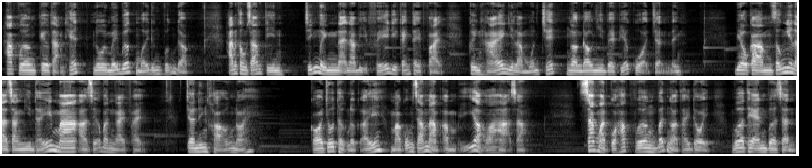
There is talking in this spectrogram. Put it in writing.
Hắc Vương kêu thảm thiết, lùi mấy bước mới đứng vững được. Hắn không dám tin, chính mình lại là bị phế đi cánh tay phải, kinh hãi như là muốn chết, ngẩng đầu nhìn về phía của Trần Ninh. Biểu cảm giống như là rằng nhìn thấy ma ở giữa ban ngày vậy. Trần Ninh hở hững nói, có chút thực lực ấy mà cũng dám làm ẩm ý ở Hoa Hạ sao? Sắc mặt của Hắc Vương bất ngờ thay đổi, vừa thẹn vừa giận,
